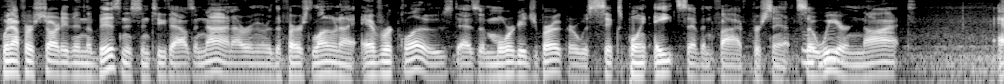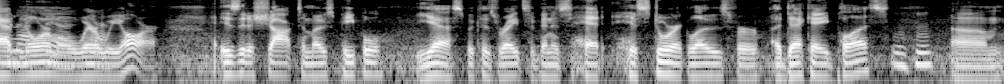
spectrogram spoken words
when I first started in the business in 2009, I remember the first loan I ever closed as a mortgage broker was 6.875%. So we Mhm. are not abnormal where yeah. we are. Is it a shock to most people? Yes, because rates have been as had historic lows for a decade plus. Mhm. Um,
